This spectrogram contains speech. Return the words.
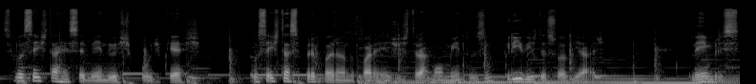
Se você está recebendo este podcast, você está se preparando para registrar momentos incríveis da sua viagem. Lembre-se,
